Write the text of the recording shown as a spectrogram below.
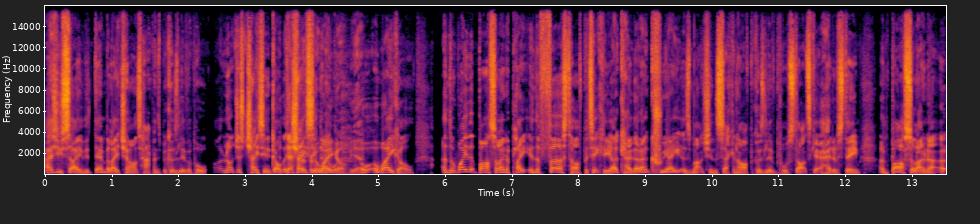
As you say, the Dembele chance happens because Liverpool are not just chasing a goal; They're they're, chasing an away aw- goal, yeah. away goal. And the way that Barcelona play in the first half, particularly, okay, they don't create as much in the second half because Liverpool start to get ahead of steam, and Barcelona are,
